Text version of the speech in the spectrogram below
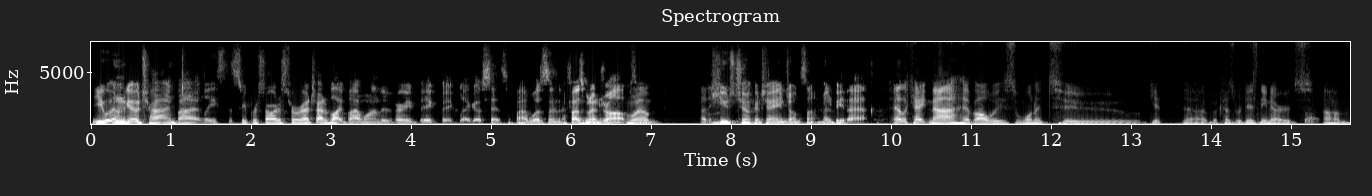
You wouldn't go try and buy at least the Superstar store. I'd try to like buy one of the very big, big Lego sets if I wasn't if I was going to drop Well- some, a huge chunk of change on something. It'd be that. Ella Kate and I have always wanted to get uh, because we're Disney nerds. Um,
